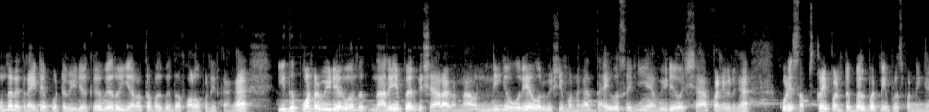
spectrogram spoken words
முந்தா நேற்று நைட்டே போட்ட வீடியோக்கு வெறும் இரநூத்தம்பது பேர் தான் ஃபாலோ பண்ணியிருக்காங்க. இது போன்ற வீடியோகள் வந்து நிறைய பேருக்கு ஷேர் ஆகணும்னா நீங்கள் ஒரே ஒரு விஷயம் பண்ணுங்கள் தயவு செஞ்சு என் வீடியோவை ஷேர் பண்ணிவிடுங்க. கூட சப்ஸ்கிரைப் பண்ணிட்டு பெல் பட்டனையும் ப்ரெஸ் பண்ணிங்க.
